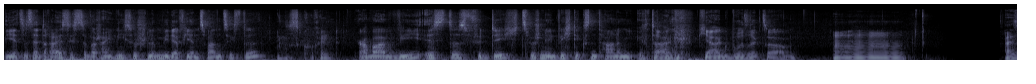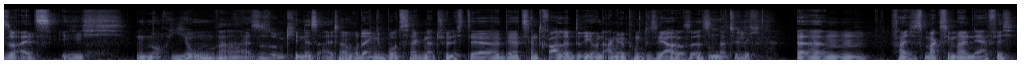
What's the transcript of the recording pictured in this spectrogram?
jetzt ist der 30. wahrscheinlich nicht so schlimm wie der 24. Das ist korrekt. Aber wie ist es für dich, zwischen den wichtigsten Tagen im, Tagen im Jahr Geburtstag zu haben? Mm, Also als ich noch jung war, also so im Kindesalter, wo dein Geburtstag natürlich der, der zentrale Dreh- und Angelpunkt des Jahres ist, Natürlich. ähm, fand ich es maximal nervig,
